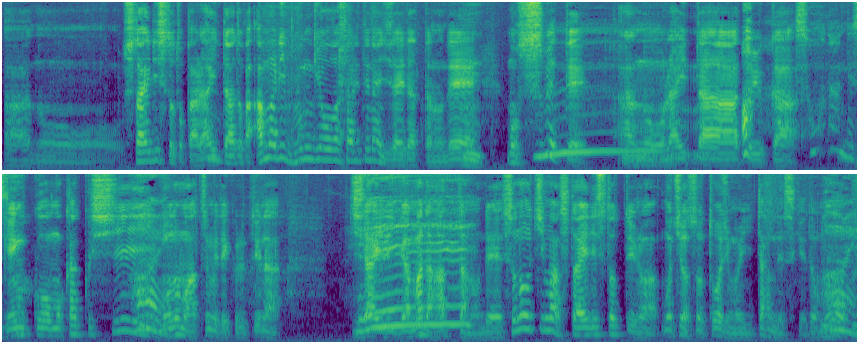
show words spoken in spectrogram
あのスタイリストとかライターとかあまり分業がされてない時代だったので、うん。もうすべてあのライターというか原稿も書くし、はい。物も集めてくるっていうような時代がまだあったのでそのうちまあスタイリストっていうのはもちろんその当時もいたんですけども、はい。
